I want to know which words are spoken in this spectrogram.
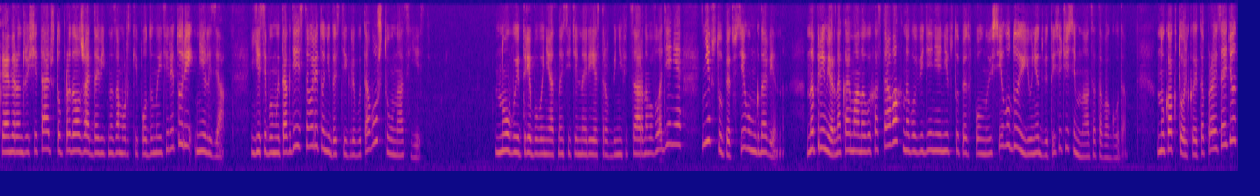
Кэмерон же считает, что продолжать давить на заморские подданные территории нельзя – если бы мы так действовали, то не достигли бы того, что у нас есть. Новые требования относительно реестров бенефициарного владения не вступят в силу мгновенно. Например, на Каймановых островах нововведения не вступят в полную силу до июня 2017 года. Но как только это произойдет,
